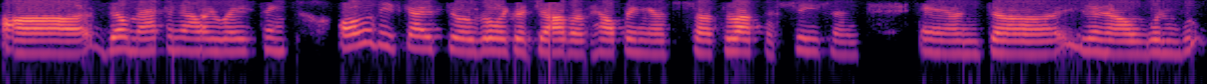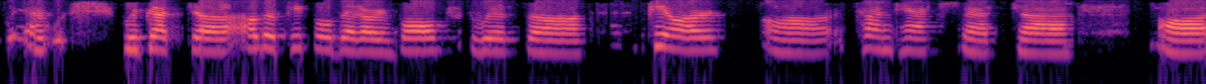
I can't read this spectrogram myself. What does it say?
uh, Bill McAnally Racing all of these guys do a really good job of helping us uh, throughout the season. And uh, you know, when we, we've got uh, other people that are involved with uh, PR uh, contacts that uh, uh,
